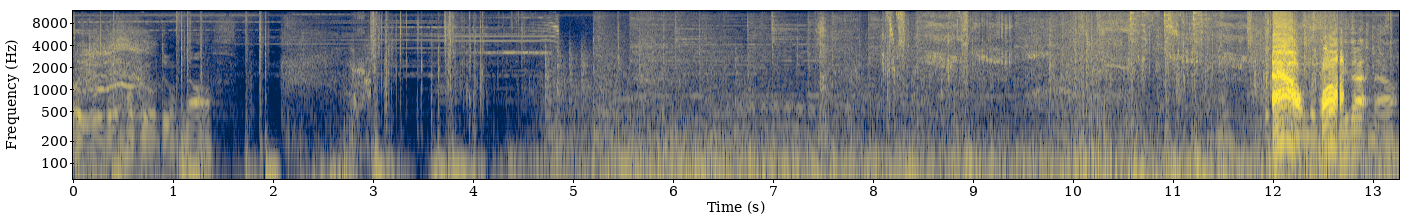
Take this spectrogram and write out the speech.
Kill you, but hopefully it'll do enough. Ow! Fuck! do that now.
